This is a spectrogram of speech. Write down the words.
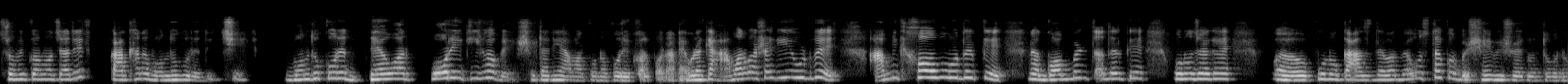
শ্রমিক কর্মচারীর কারখানা বন্ধ করে দিচ্ছি। বন্ধ করে দেওয়ার পরে কি হবে, সেটা নিয়ে আমার কোনো পরিকল্পনা নেই। ওরা কি আমার বাসায় গিয়ে উঠবে? আমি খাওয়াবো ওদেরকে? না গভর্নমেন্ট তাদেরকে কোনো জায়গায় কোনো কাজ দেওয়ার ব্যবস্থা করবে? সেই বিষয়ে কিন্তু কোনো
